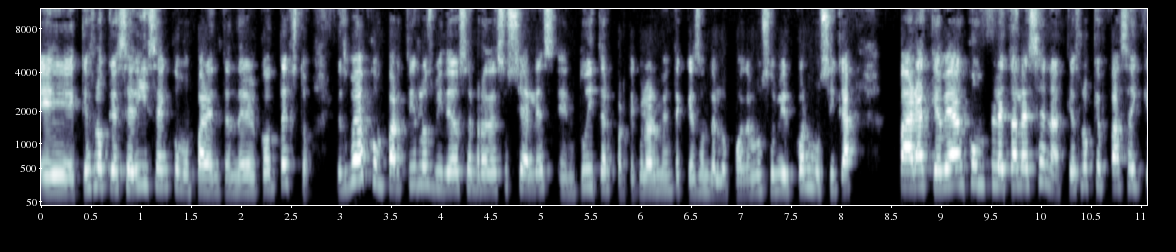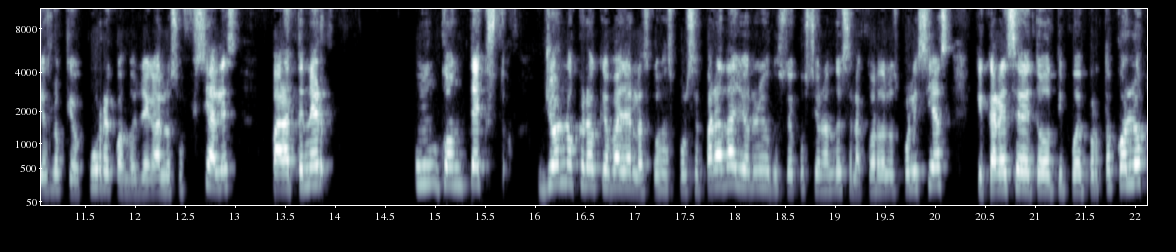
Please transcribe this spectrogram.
eh, qué es lo que se dicen como para entender el contexto. Les voy a compartir los videos en redes sociales, en Twitter particularmente, que es donde lo podemos subir con música, para que vean completa la escena, qué es lo que pasa y qué es lo que ocurre cuando llegan los oficiales, para tener un contexto. Yo no creo que vayan las cosas por separada, yo lo único que estoy cuestionando es el actuar de los policías, que carece de todo tipo de protocolo,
